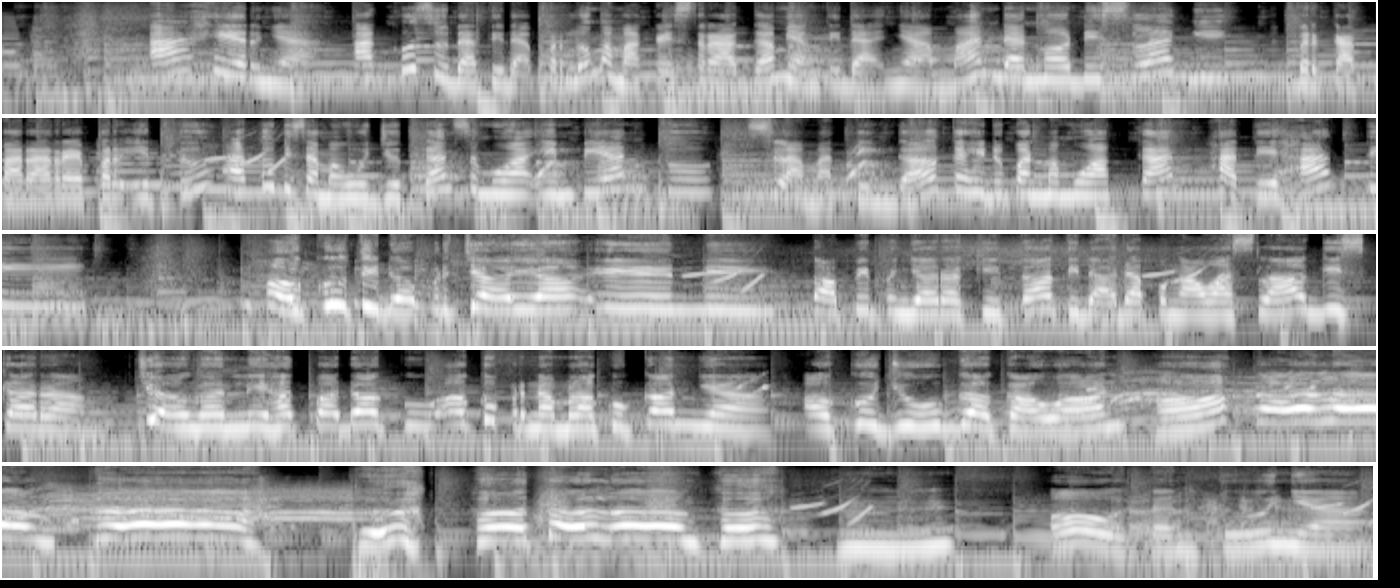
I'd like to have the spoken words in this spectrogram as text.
Akhirnya, aku sudah tidak perlu memakai seragam yang tidak nyaman dan modis lagi. Berkat para rapper itu, aku bisa mewujudkan semua impianku. Selamat tinggal kehidupan memuakkan, hati-hati. Aku tidak percaya ini. Tapi penjara kita tidak ada pengawas lagi sekarang. Jangan lihat padaku, aku pernah melakukannya. Aku juga, kawan. Hah? Tolong! Ah! Huh, huh, tolong. Huh. Hmm. Oh, tentunya.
